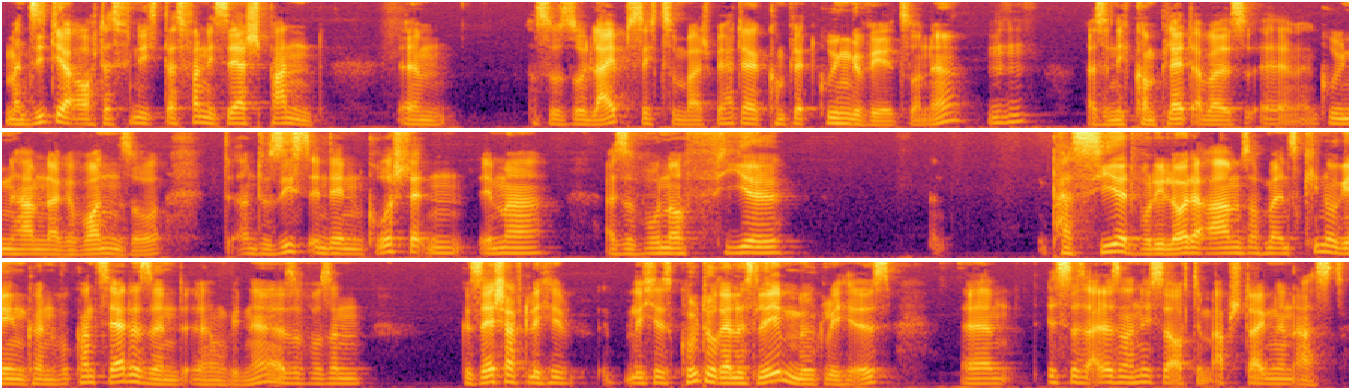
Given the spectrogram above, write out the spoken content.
man sieht ja auch, das finde ich, das fand ich sehr spannend. Ähm, so, so Leipzig zum Beispiel hat ja komplett grün gewählt, so, ne? Mhm. Also nicht komplett, aber es, äh, Grünen haben da gewonnen, so. Und du siehst in den Großstädten immer, also wo noch viel passiert, wo die Leute abends auch mal ins Kino gehen können, wo Konzerte sind irgendwie, ne? Also wo so ein gesellschaftliches, kulturelles Leben möglich ist, ähm, ist das alles noch nicht so auf dem absteigenden Ast.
